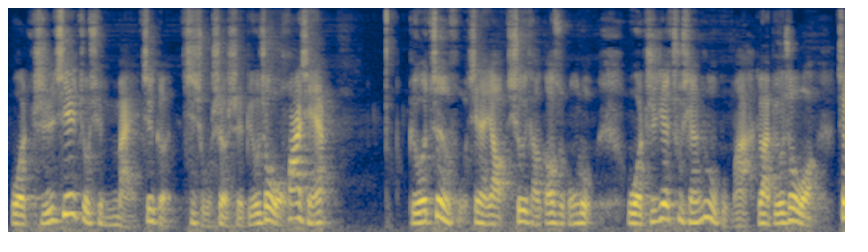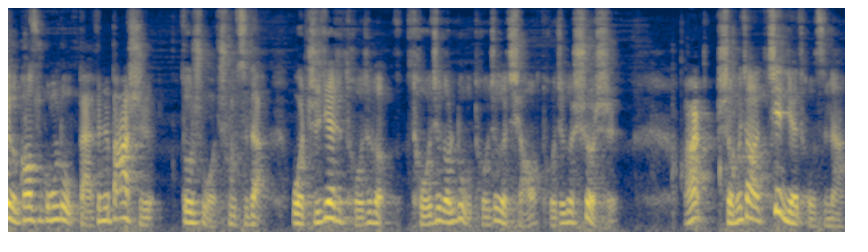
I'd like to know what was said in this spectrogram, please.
我直接就去买这个基础设施。比如说我花钱，比如政府现在要修一条高速公路，我直接出钱入股嘛，对吧？比如说我这个高速公路百分之八十都是我出资的，我直接是投这个投这个路、投这个桥、投这个设施。而什么叫间接投资呢？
